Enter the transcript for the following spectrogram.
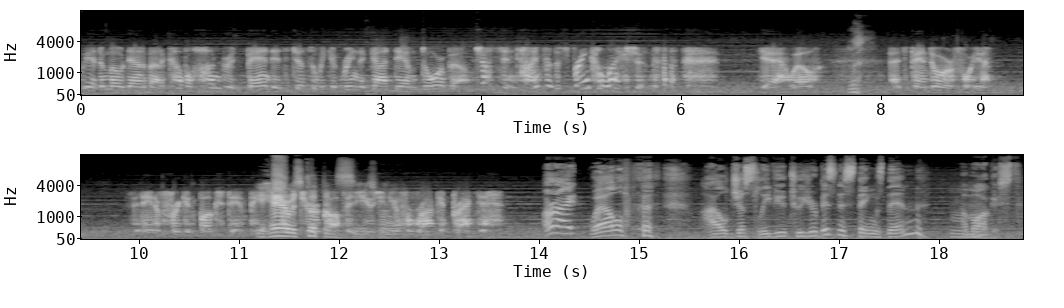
we had to mow down about a couple hundred bandits just so we could ring the goddamn doorbell. Just in time for the spring collection. yeah, well, that's Pandora for you. If it ain't a freaking bug stampede, Your hair was jerk off is using bro. you for rocket practice. All right, well, I'll just leave you to your business things then. Mm-hmm. I'm August.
